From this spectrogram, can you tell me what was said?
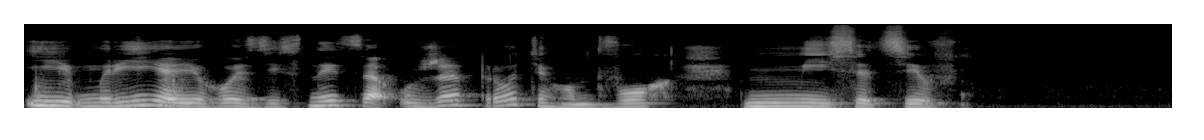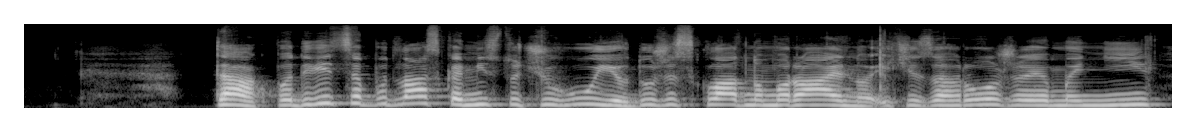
і мрія його здійсниться уже протягом двох місяців. Так, подивіться, будь ласка, місто Чугуїв дуже складно морально. І чи загрожує мені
